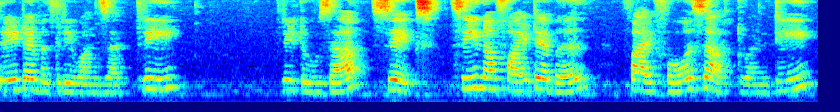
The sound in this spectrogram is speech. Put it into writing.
3 table 3 ones are 3 3 twos are 6 see now 5 table 5 fours are 20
